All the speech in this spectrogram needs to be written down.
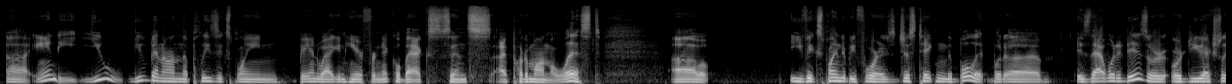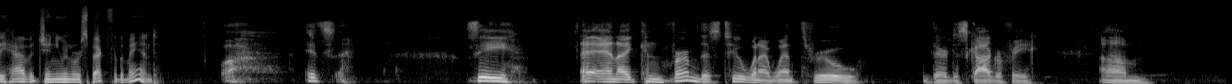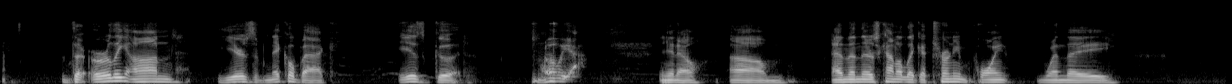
uh, Andy, you you've been on the Please Explain bandwagon here for Nickelback since I put them on the list. Uh, you've explained it before as just taking the bullet, but uh, is that what it is, or or do you actually have a genuine respect for the band? It's see, and I confirmed this too when I went through their discography. Um, the early on years of Nickelback is good. Oh yeah. You know, um, and then there's kind of like a turning point when they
